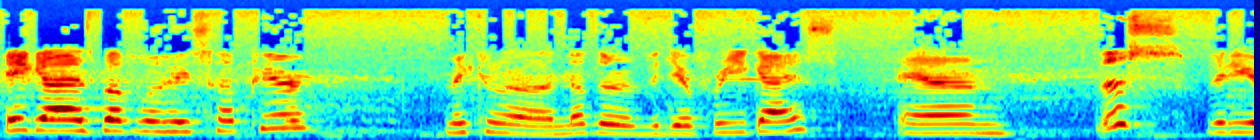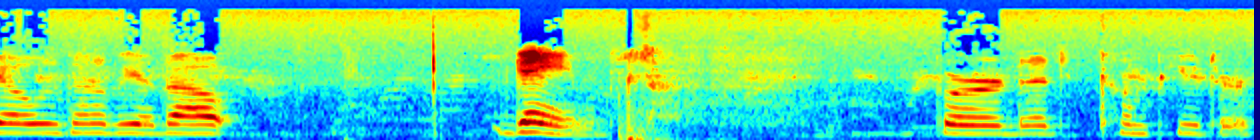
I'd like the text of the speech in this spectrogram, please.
Hey guys, Buffalo Haze up here, making another video for you guys, and this video is going to be about games for the computer.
